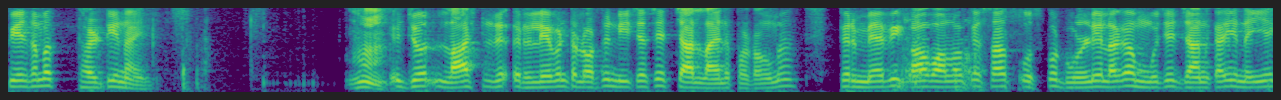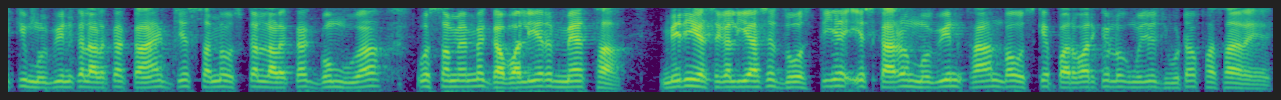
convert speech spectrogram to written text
page number thirty nine. Hmm. जो लास्ट रिलेवेंट अलॉट से नीचे से चार लाइन पढ़ रहा हूँ मैं। फिर मैं भी गाँव वालों के साथ उसको ढूँढने लगा। मुझे जानकारी नहीं है कि मुबीन का लड़का कहाँ है। जिस समय उसका लड़का गुम हुआ उस समय मैं ग्वालियर में था। मेरी हसगलिया से दोस्ती है। इस कारण मुबीन खान व उसके परिवार के लोग मुझे झूठा फंसा रहे हैं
